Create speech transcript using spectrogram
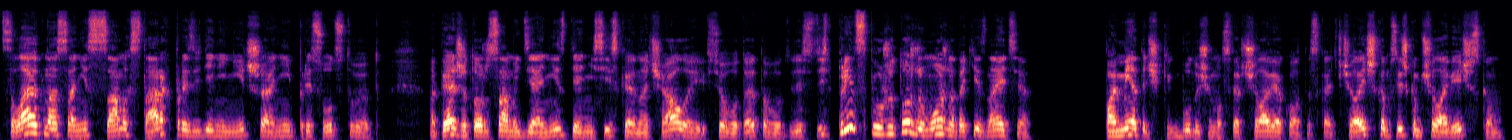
ссылают нас, они с самых старых произведений Ницше, они присутствуют. Опять же, тот же самый Дионис, Дионисийское начало и все вот это вот. Здесь, здесь, в принципе, уже тоже можно такие, знаете, пометочки к будущему сверхчеловеку отыскать. В человеческом, слишком человеческом.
